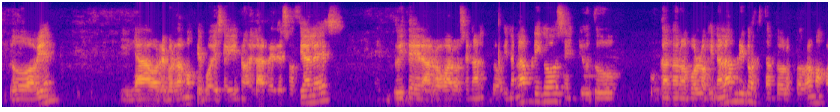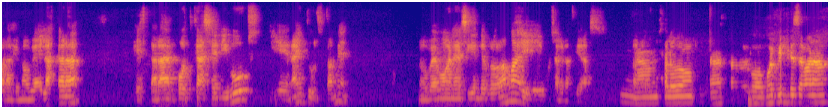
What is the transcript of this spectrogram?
Si todo va bien. Y ya os recordamos que podéis seguirnos en las redes sociales, en Twitter arroba los, los inalámbricos, en YouTube buscándonos por los inalámbricos, están todos los programas para que nos veáis las caras. Estará en podcast en ebooks y en iTunes también. Nos vemos en el siguiente programa y muchas gracias. un saludo. Hasta luego. Buen fin de semana.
